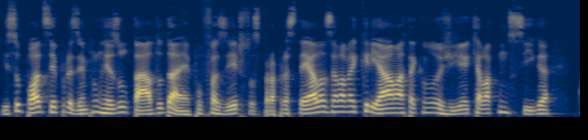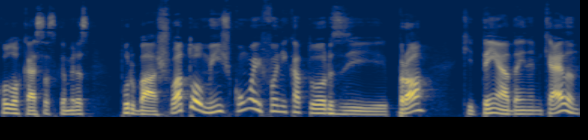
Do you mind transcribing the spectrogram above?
isso pode ser, por exemplo, um resultado da Apple fazer suas próprias telas. Ela vai criar uma tecnologia que ela consiga colocar essas câmeras por baixo. Atualmente, com o iPhone 14 Pro, que tem a Dynamic Island,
